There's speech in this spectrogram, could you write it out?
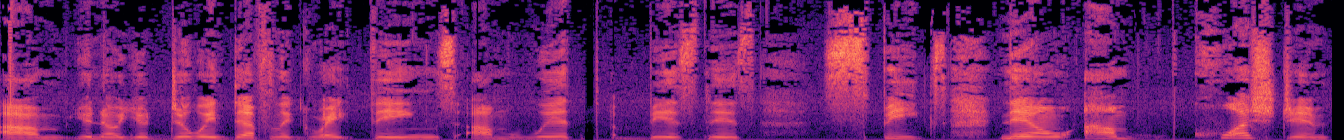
Um, you know you're doing definitely great things um, with business speaks. Now um, question,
